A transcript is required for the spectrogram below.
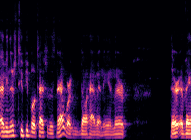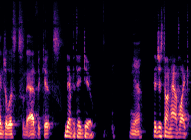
I mean there's two people attached to this network that don't have any and they're They're evangelists and advocates. Yeah, but they do. Yeah. They just don't have like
